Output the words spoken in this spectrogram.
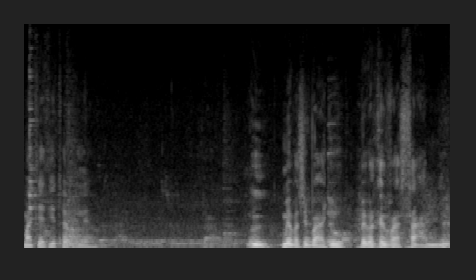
มาเจอที่เธอไปแล้วเออเมียปัสสิบาอยู่เมียปัสสิบาสามอยู่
